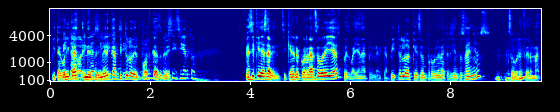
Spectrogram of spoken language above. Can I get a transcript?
pitagóricas en el primer sí, capítulo sí. del podcast, güey. Ah, Sí, cierto. Así que ya saben, si quieren recordar sobre ellas, pues vayan al primer capítulo, que es un problema de 300 años, sobre Fermat.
